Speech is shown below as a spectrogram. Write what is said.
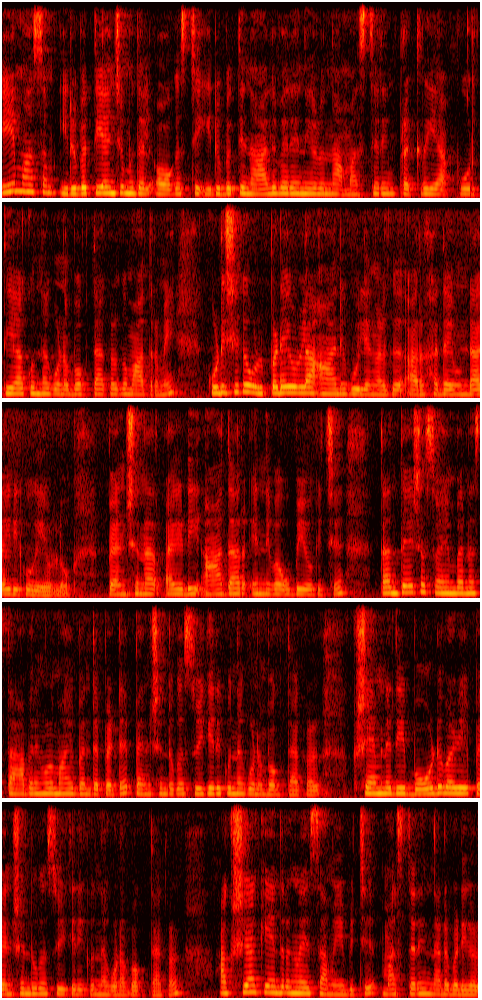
ഈ മാസം ഇരുപത്തിയഞ്ച് മുതൽ ഓഗസ്റ്റ് ഇരുപത്തിനാല് വരെ നീളുന്ന മസ്റ്ററിംഗ് പ്രക്രിയ പൂർത്തിയാക്കുന്ന ഗുണഭോക്താക്കൾക്ക് മാത്രമേ കുടിശ്ശിക ഉൾപ്പെടെയുള്ള ആനുകൂല്യങ്ങൾക്ക് അർഹതയുണ്ടായിരിക്കുകയുള്ളൂ. പെൻഷനർ ഐ ഡി ആധാർ എന്നിവ ഉപയോഗിച്ച് തദ്ദേശ സ്വയംഭരണ സ്ഥാപനങ്ങളുമായി ബന്ധപ്പെട്ട് പെൻഷൻ തുക സ്വീകരിക്കുന്ന ഗുണഭോക്താക്കൾ ക്ഷേമനിധി ബോർഡ് വഴി പെൻഷൻ തുക സ്വീകരിക്കുന്ന ഗുണഭോക്താക്കൾ അക്ഷയ കേന്ദ്രങ്ങളെ സമീപിച്ച് മസ്റ്ററിംഗ് നടപടികൾ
